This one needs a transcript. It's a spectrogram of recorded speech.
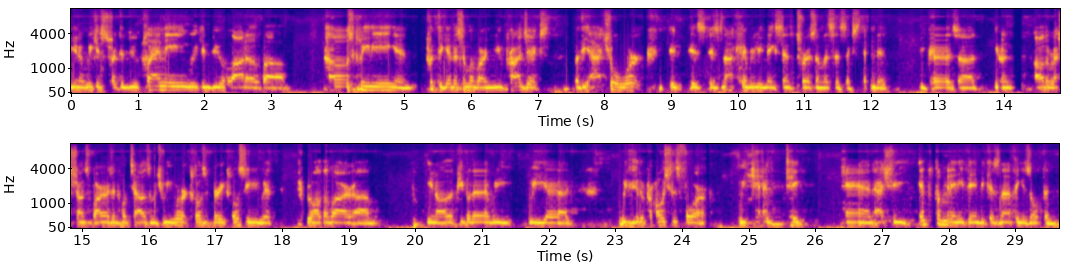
you know, we can start to do planning. We can do a lot of um, house cleaning and put together some of our new projects. But the actual work it is is not going to really make sense for us unless it's extended, because uh, you know all the restaurants, bars, and hotels which we work close very closely with through all of our um, you know all the people that we we uh, we do the promotions for. We can't take and actually implement anything because nothing is open.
